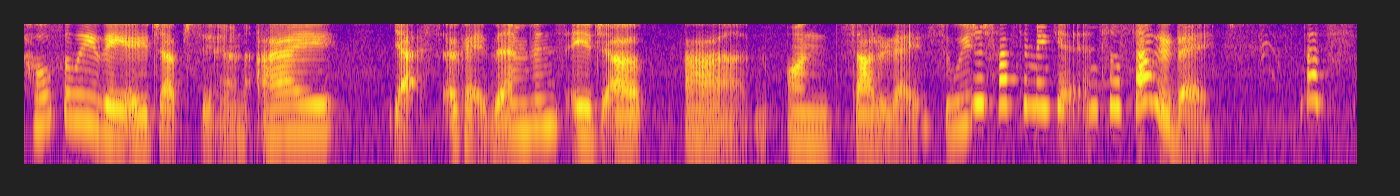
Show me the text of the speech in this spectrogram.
Hopefully they age up soon. I, yes, okay, the infants age up um, on Saturday. So we just have to make it until Saturday. That's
